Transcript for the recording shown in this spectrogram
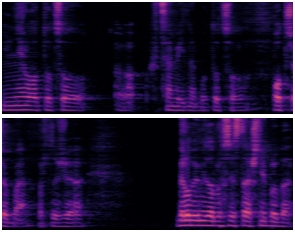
mělo to, co eh, chce mít, nebo to, co potřebuje, protože bylo by mi to prostě strašně blbé,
